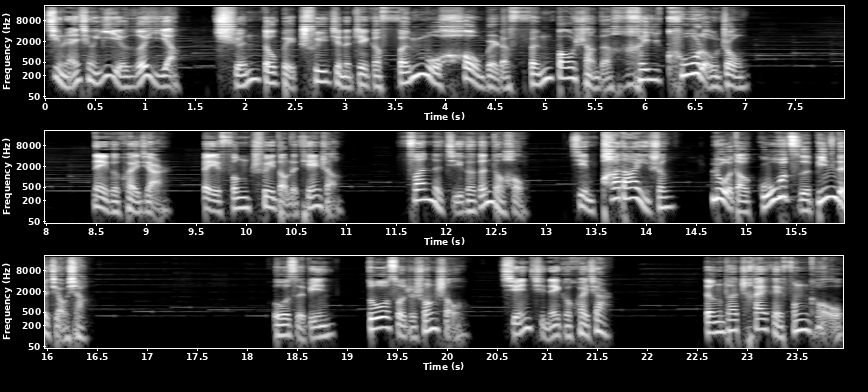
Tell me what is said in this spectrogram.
竟然像夜蛾一样，全都被吹进了这个坟墓后边的坟包上的黑窟窿中。那个快件。被风吹到了天上，翻了几个跟头后，竟啪嗒一声落到谷子斌的脚下。谷子斌哆嗦着双手捡起那个快件等他拆开封口，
